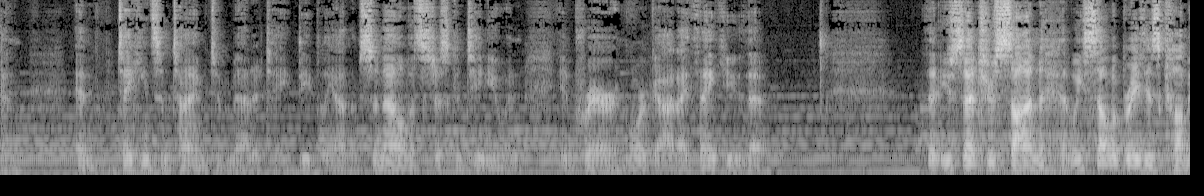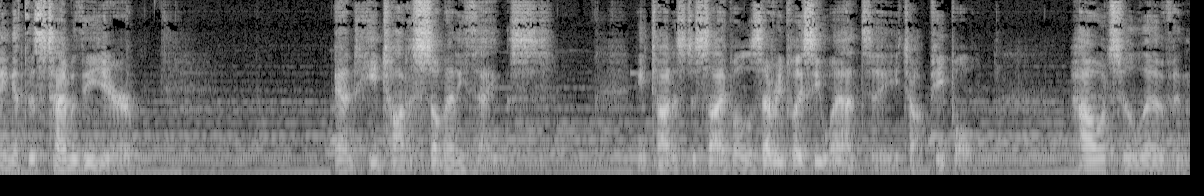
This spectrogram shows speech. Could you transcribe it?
and and taking some time to meditate deeply on them. So now let's just continue in, in prayer. Lord God, I thank you that that you sent your son, and we celebrate his coming at this time of the year. And he taught us so many things. He taught his disciples every place he went. He taught people how to live in,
